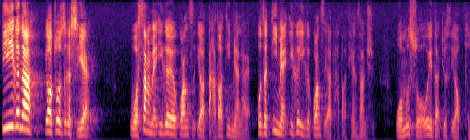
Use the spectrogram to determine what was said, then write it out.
第一个呢，要做这个实验。我上面一个光子要打到地面来，或者地面一个一个光子要打到天上去。我们所谓的就是要捕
